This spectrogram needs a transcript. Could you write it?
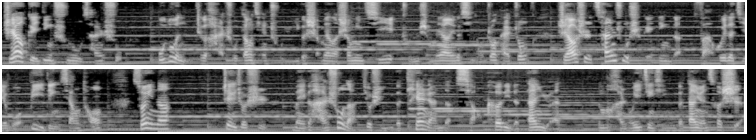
只要给定输入参数，不论这个函数当前处于一个什么样的生命期，处于什么样一个系统状态中。只要是参数是给定的，返回的结果必定相同。所以呢，这个就是每个函数呢，就是一个天然的小颗粒的单元，那么很容易进行一个单元测试，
